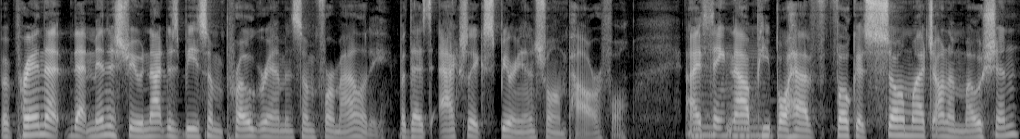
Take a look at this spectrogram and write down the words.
But praying that that ministry would not just be some program and some formality, but that it's actually experiential and powerful. I think now Mm. people have focused so much on emotion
